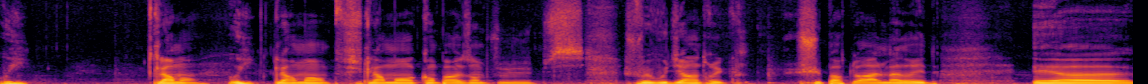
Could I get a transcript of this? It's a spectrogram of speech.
Oui, clairement. oui. Clairement, clairement, quand par exemple, je vais vous dire un truc, je supporte le Real Madrid. Et euh,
